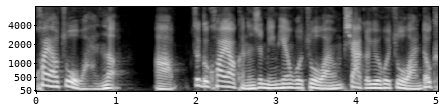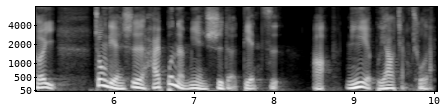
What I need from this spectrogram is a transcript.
快要做完了啊！这个快要可能是明天会做完，下个月会做完都可以。重点是还不能面试的点子啊，你也不要讲出来。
